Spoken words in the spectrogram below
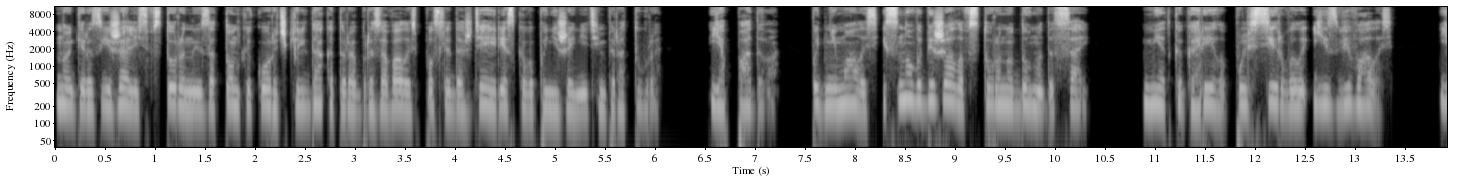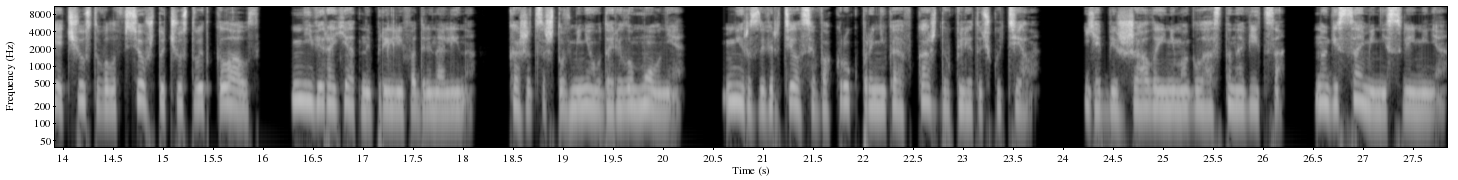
Ноги разъезжались в стороны из-за тонкой корочки льда, которая образовалась после дождя и резкого понижения температуры. Я падала, поднималась и снова бежала в сторону дома Десай. Метка горела, пульсировала и извивалась. Я чувствовала все, что чувствует Клаус. Невероятный прилив адреналина. Кажется, что в меня ударила молния. Мир завертелся вокруг, проникая в каждую клеточку тела. Я бежала и не могла остановиться. Ноги сами несли меня.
